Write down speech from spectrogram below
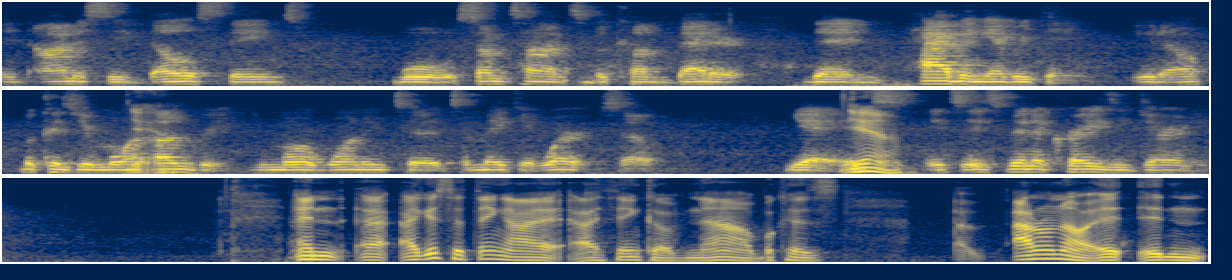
and honestly, those things will sometimes become better than having everything. You know, because you're more yeah. hungry, you're more wanting to to make it work. So, yeah, it's, yeah, it's it's been a crazy journey. And uh, I guess the thing I I think of now because I don't know. in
